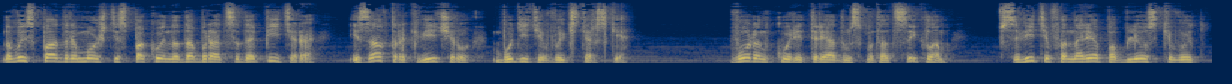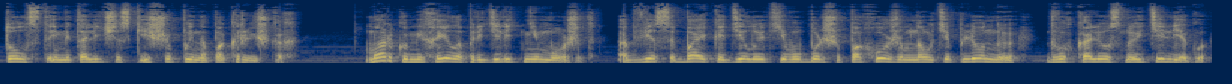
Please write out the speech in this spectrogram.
но вы с Падре можете спокойно добраться до Питера, и завтра к вечеру будете в Икстерске». Ворон курит рядом с мотоциклом. В свете фонаря поблескивают толстые металлические шипы на покрышках. Марку Михаил определить не может. Обвесы байка делают его больше похожим на утепленную двухколесную телегу,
